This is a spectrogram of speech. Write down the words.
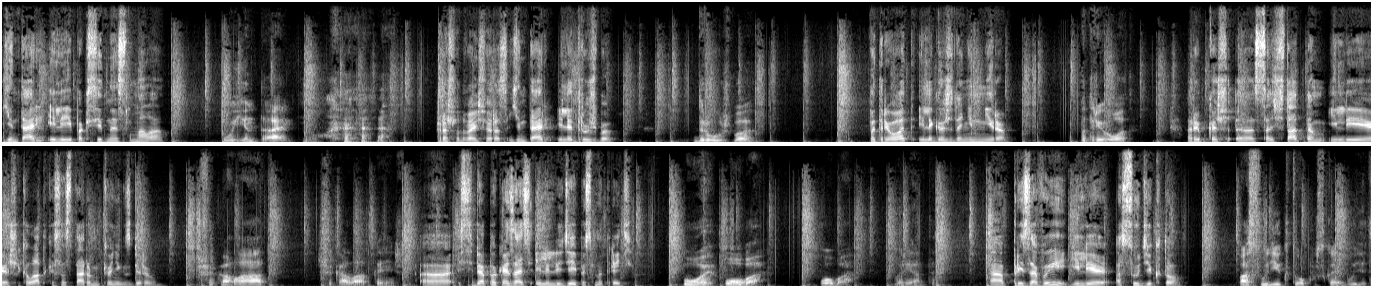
Янтарь или эпоксидная смола? Ой, янтарь. Ну. Хорошо, давай еще раз. Янтарь или дружба? Дружба. Патриот или гражданин мира? Патриот. Рыбка э, с Альштадтом или шоколадка со старым Кёнигсбергом? Шоколад. Шоколад, конечно. А, себя показать или людей посмотреть? Ой, оба. Оба варианта. А, призовые или «А судьи кто?» А судьи кто, пускай будет.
